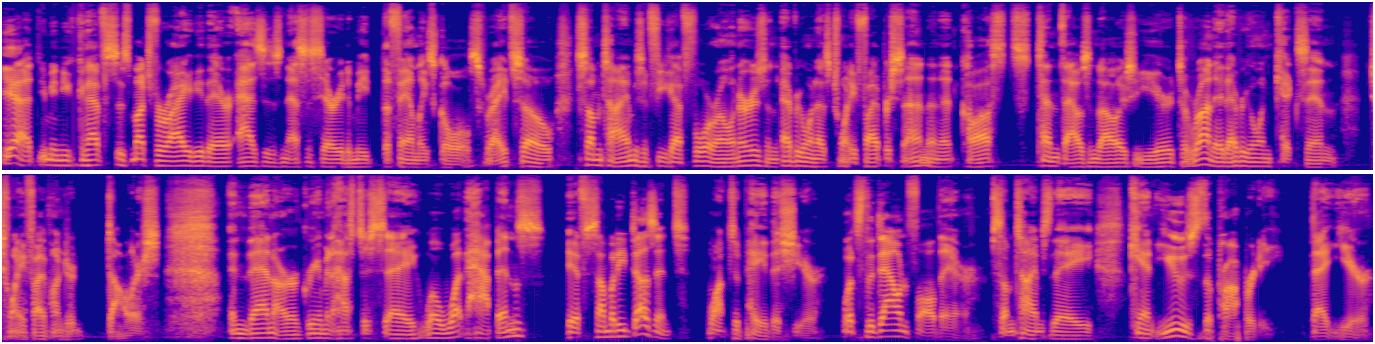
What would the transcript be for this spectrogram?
Yeah, I mean, you can have as much variety there as is necessary to meet the family's goals, right? So sometimes if you got four owners and everyone has 25% and it costs $10,000 a year to run it, everyone kicks in 2500 dollars. And then our agreement has to say, well, what happens if somebody doesn't want to pay this year? What's the downfall there? Sometimes they can't use the property that year.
